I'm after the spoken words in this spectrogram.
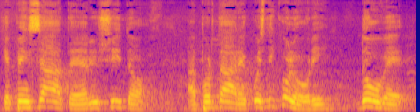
che pensate è riuscito a portare questi colori dove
